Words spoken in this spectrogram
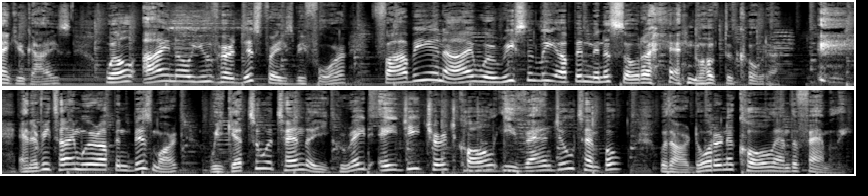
Thank you, guys. Well, I know you've heard this phrase before. Fabi and I were recently up in Minnesota and North Dakota. And every time we're up in Bismarck, we get to attend a great AG church called Evangel Temple with our daughter Nicole and the family.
